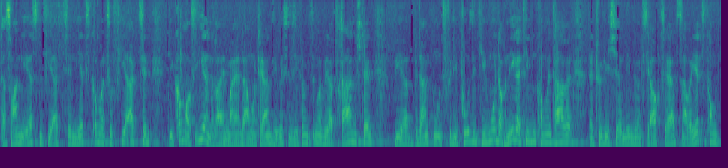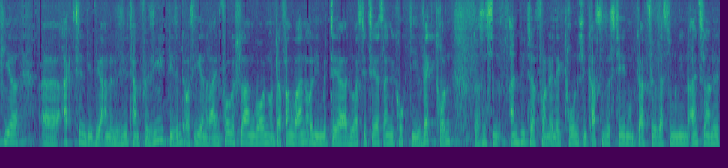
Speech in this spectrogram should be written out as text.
Das waren die ersten vier Aktien. Jetzt kommen wir zu vier Aktien, die kommen aus Ihren Reihen, meine Damen und Herren. Sie wissen, Sie können uns immer wieder Fragen stellen. Wir bedanken uns für die positiven und auch negativen Kommentare. Natürlich äh, nehmen wir uns die auch zu Herzen. Aber jetzt kommen vier äh, Aktien, die wir analysiert haben für Sie. Die sind aus Ihren Reihen vorgeschlagen worden. Und da fangen wir an, Olli, mit der, du hast dir zuerst angeguckt, die Vectron. Das ist ein Anbieter von elektronischen Kassensystemen und für Gastronomie und Einzelhandel.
